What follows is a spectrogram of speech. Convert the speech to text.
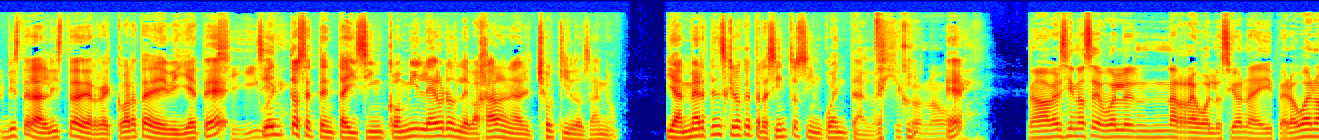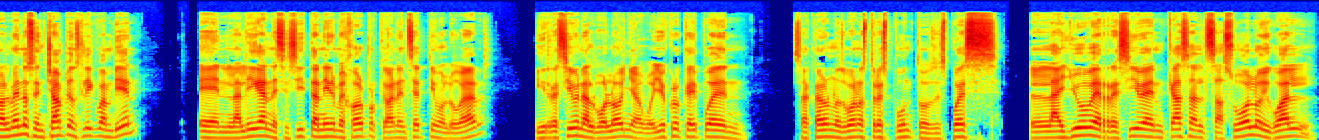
¿Viste la lista de recorte de billete? Sí, güey. 175 mil euros le bajaron al Chucky Lozano. Y a Mertens creo que 350, güey. Hijo, no, ¿Eh? güey. No, a ver si no se vuelve una revolución ahí. Pero bueno, al menos en Champions League van bien. En la liga necesitan ir mejor porque van en séptimo lugar. Y reciben al Boloña, güey. Yo creo que ahí pueden sacar unos buenos tres puntos. Después, la Juve recibe en casa al Sassuolo. Igual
